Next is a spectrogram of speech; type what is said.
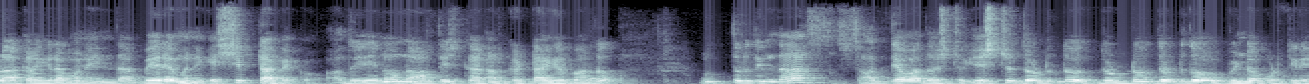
ಬ್ಲಾಕ್ ಆಗಿರೋ ಮನೆಯಿಂದ ಬೇರೆ ಮನೆಗೆ ಶಿಫ್ಟ್ ಆಗಬೇಕು. ಅದು ಏನು ನಾರ್ತ್ ಈಸ್ಟ್ ಕಾರ್ನರ್ ಕಟ್ ಆಗಿರಬಾರ್ದು. ಉತ್ತರದಿಂದ ಸಾಧ್ಯವಾದಷ್ಟು ಎಷ್ಟು ದೊಡ್ಡದು, ದೊಡ್ಡ ದೊಡ್ಡದು ವಿಂಡೋ ಕೊಡ್ತೀರಿ,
